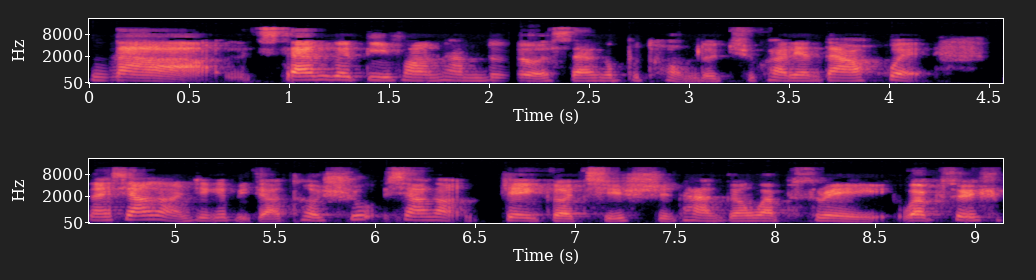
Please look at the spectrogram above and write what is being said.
那三个地方，他们都有三个不同的区块链大会。那香港这个比较特殊，香港这个其实它跟 Web Three，Web Three 是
